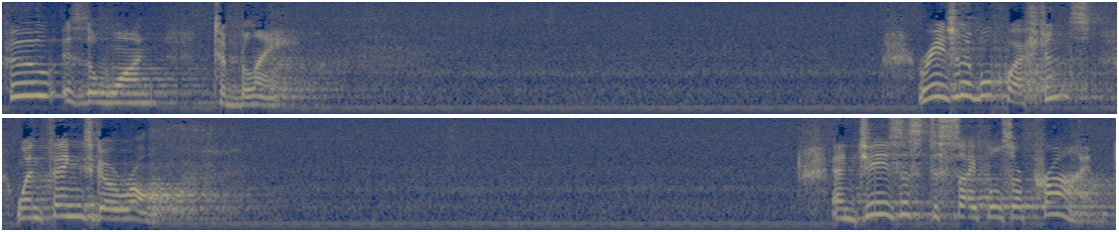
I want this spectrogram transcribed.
Who is the one to blame? Reasonable questions when things go wrong. And Jesus' disciples are primed.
